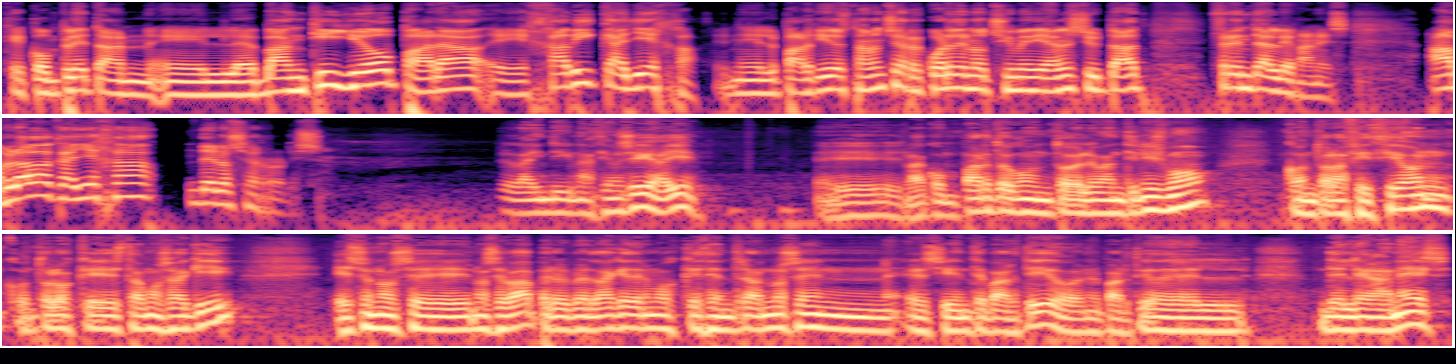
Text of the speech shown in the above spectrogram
que completan el banquillo para eh, Javi Calleja en el partido esta noche. Recuerden, ocho y media en el Ciudad frente al Leganés. Hablaba Calleja de los errores. La indignación sigue ahí. Eh, la comparto con todo el levantinismo, con toda la afición, con todos los que estamos aquí. Eso no se, no se va, pero es verdad que tenemos que centrarnos en el siguiente partido, en el partido del, Leganés.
